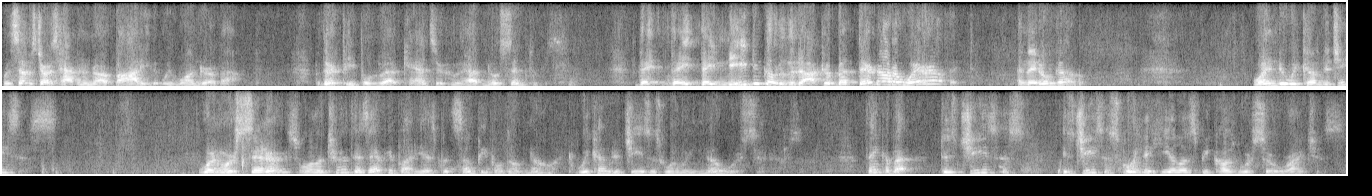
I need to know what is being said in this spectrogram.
When something starts happening in our body that we wonder about. But there are people who have cancer who have no symptoms. They, they, they need to go to the doctor, but they're not aware of it. And they don't go. When do we come to Jesus? When we're sinners? Well, the truth is everybody is, but some people don't know it. We come to Jesus when we know we're sinners. Think about it. Does Jesus, is Jesus going to heal us because we're so righteous?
